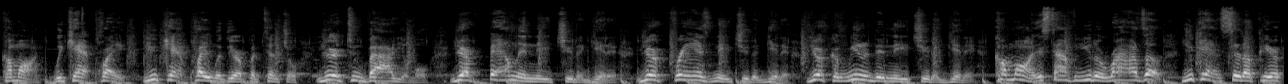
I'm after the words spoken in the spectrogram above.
Come on. We can't play. You can't play with your potential. You're too valuable. Your family needs you to get it. Your friends need you to get it. Your community needs you to get it. Come on. It's time for you to rise up. You can't sit up here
